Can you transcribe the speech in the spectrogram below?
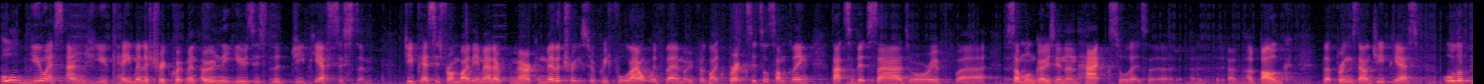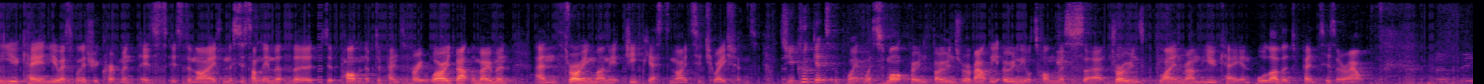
All US and UK military equipment only uses the GPS system. GPS is run by the Amer American military, so if we fall out with them over like Brexit or something, that's a bit sad, or if uh, someone goes in and hacks or there's a, a, a, bug that brings down GPS, all of the UK and US military equipment is, is denied, and this is something that the Department of Defense is very worried about at the moment, and throwing money at GPS-denied situations. So you could get to the point where smartphone phones are about the only autonomous uh, drones flying around the UK, and all other defences are out. Does the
